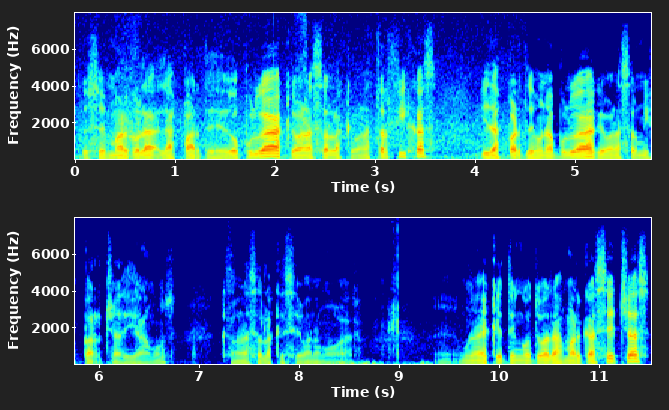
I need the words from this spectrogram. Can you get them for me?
Entonces marco las partes de 2 pulgadas que van a ser las que van a estar fijas y las partes de 1 pulgada que van a ser mis perchas, digamos que van a ser las que se van a mover. Eh, una vez que tengo todas las marcas hechas,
